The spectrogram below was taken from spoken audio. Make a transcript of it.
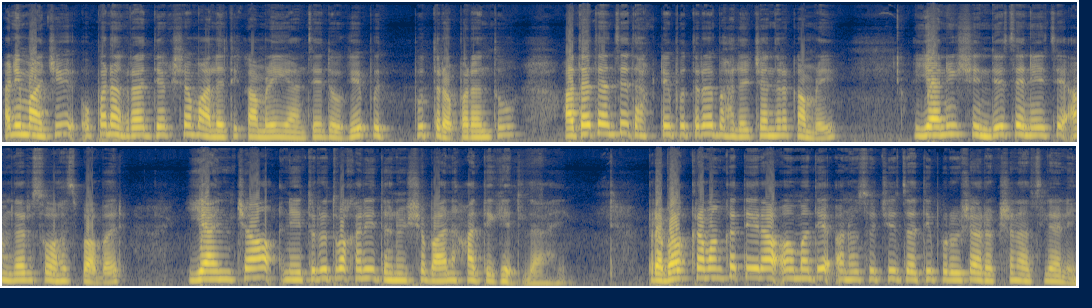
आणि माजी उपनगराध्यक्ष मालती कांबळे यांचे दोघे पुत्र. परंतु आता त्यांचे धाकटे पुत्र भालचंद्र कांबळे यांनी शिंदे सेनेचे आमदार सुहास बाबर यांच्या नेतृत्वाखाली धनुष्यबाण हाती घेतलं आहे. प्रभाग क्रमांक तेरा अ मध्ये अनुसूचित जाती पुरुष आरक्षण असल्याने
